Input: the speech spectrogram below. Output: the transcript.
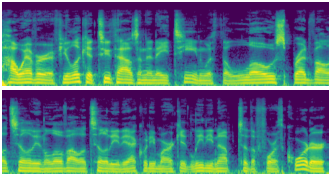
However, if you look at 2018 with the low spread volatility and the low volatility of the equity market leading up to the fourth quarter,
